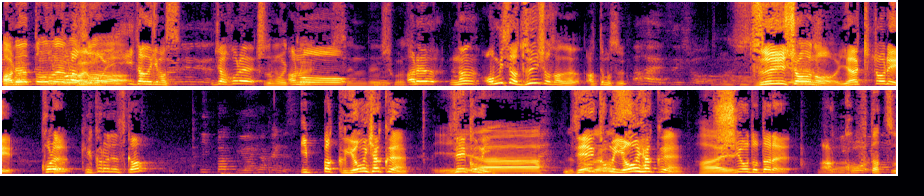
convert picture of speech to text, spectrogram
あ。ありがとうございこれますはもういただきます。じゃあこれちょっともう一回あのーあれなんお店は随所さんで合ってます？随所の焼き鳥。これいくらですか？一泊400円税込み。税込み400円。はい。塩とタレ。あこ二つ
